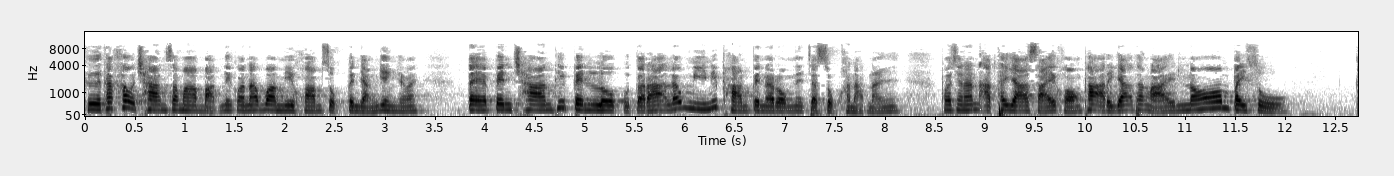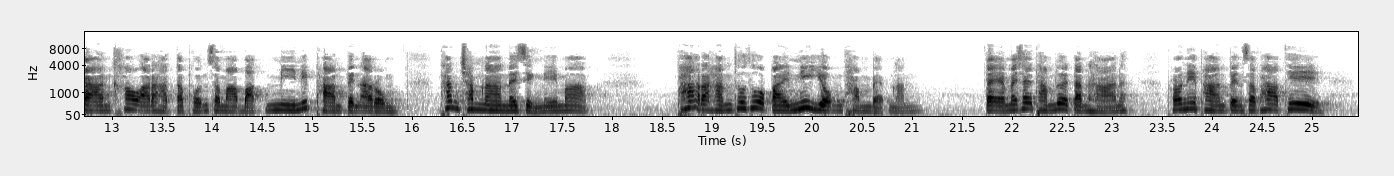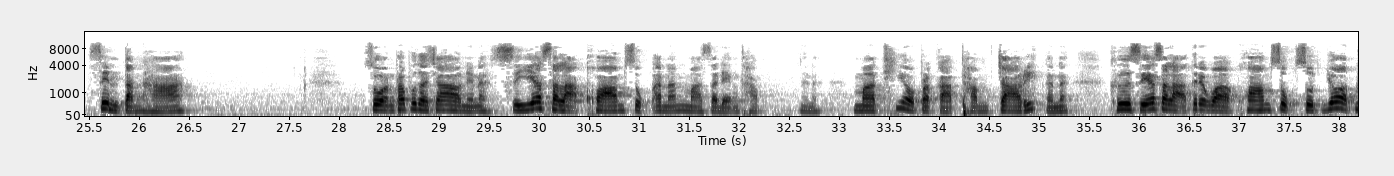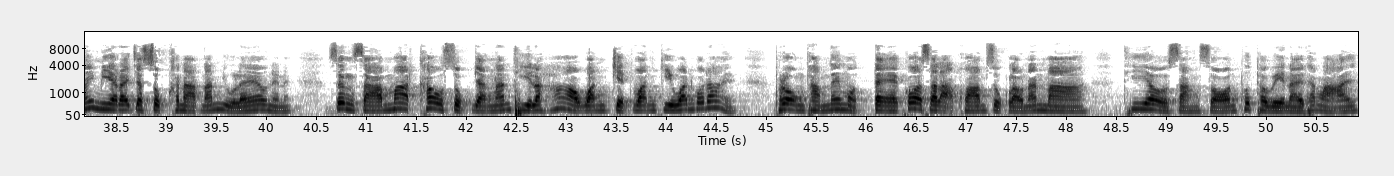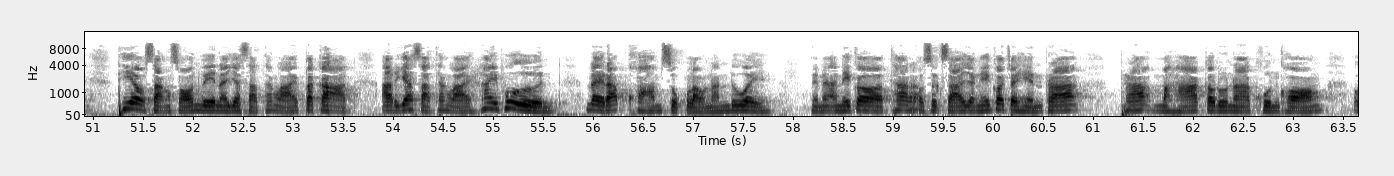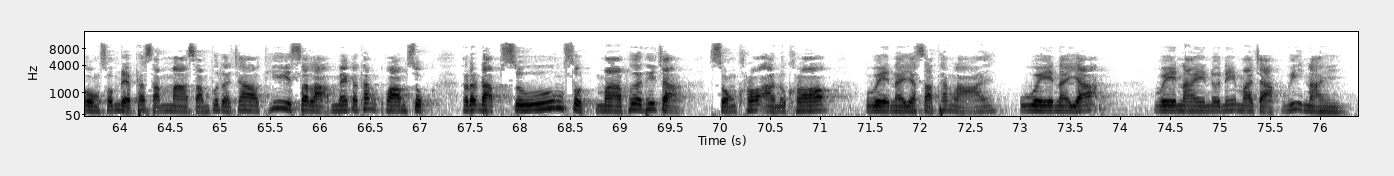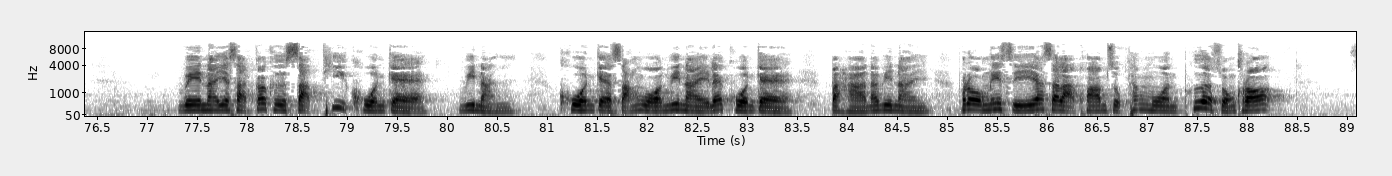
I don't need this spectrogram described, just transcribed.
คือถ้าเข้าฌานสมาบัตินี่ก็นับว่ามีความสุขเป็นอย่างยิ่งใช่ไหมแต่เป็นฌานที่เป็นโลกุตระ แล้วมีนิพพานเป็นอารมณ์เนี่ยจะสุขขนาดไหน เพราะฉะนั้นอัธยาศัยของพระอริยะทั้งหลายน้อมไปสู่การเข้าอรหัตผลสมาบัติ มีนิพพานเป็นอารมณ์ ท่านชำนาญในสิ่งนี้มาก พระอรหันต์ทั่ว ๆ ไปนิยมทำแบบนั้น แต่ไม่ใช่ทำด้วยตัณหานะเพราะนิพพานเป็นสภาพที่สิ้นตัณหา ส่วนพระพุทธเจ้าเนี่ยนะเสียสละความสุขอันนั้นมาแสดงธรรมเนี่ยนะมาเที่ยวประกาศธรรมจาริกนะนะคือเสียสละที่เรียกว่าความสุขสุดยอดไม่มีอะไรจะสุขขนาดนั้นอยู่แล้วเนี่ยนะซึ่งสามารถเข้าสุขอย่างนั้นทีละห้าวันเจ็ดวันกี่วันก็ได้ พระองค์ทำได้หมดแต่ก็สละความสุขเหล่านั้นมา เที่ยวสั่งสอนพุทธเวไนทั้งหลาย เที่ยวสั่งสอนเวนยสัตว์ทั้งหลาย ประกาศอริยสัตว์ทั้งหลายให้ผู้อื่นได้รับความสุขเหล่านั้นด้วยเนี่ยนะอันนี้ก็ถ้าเราศึกษาอย่างนี้ก็จะเห็นพระพระมหากรุณาคุณขององค์สมเด็จพระสัมมาสัมพุทธเจ้าที่สละแม้กระทั่งความสุขระดับสูงสุดมาเพื่อที่จะสงเคราะห์อนุเคราะห์ เวนยสัตว์ทั้งหลาย เวนยะ เวนยโนนี้มาจากวินัย เวนยสัตว์ก็คือสัตว์ที่ควรแก่วินัย ควรแก่สังวรวินัย และควรแก่ปหานวินัย พระองค์นี้เสียสละความสุขทั้งมวล เพื่อสงเคราะห์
